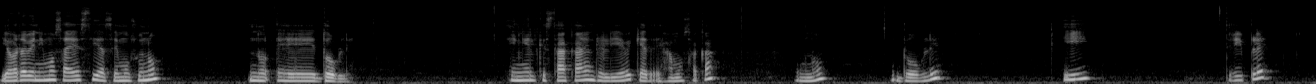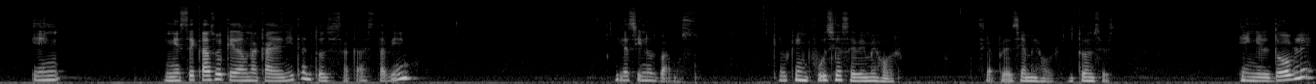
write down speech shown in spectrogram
Y ahora venimos a este y hacemos uno eh, doble. En el que está acá en relieve que dejamos acá uno doble y triple en en este caso queda una cadenita, entonces acá está bien. Y así nos vamos. Creo que en fusia se ve mejor. Se aprecia mejor. Entonces, en el doble,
